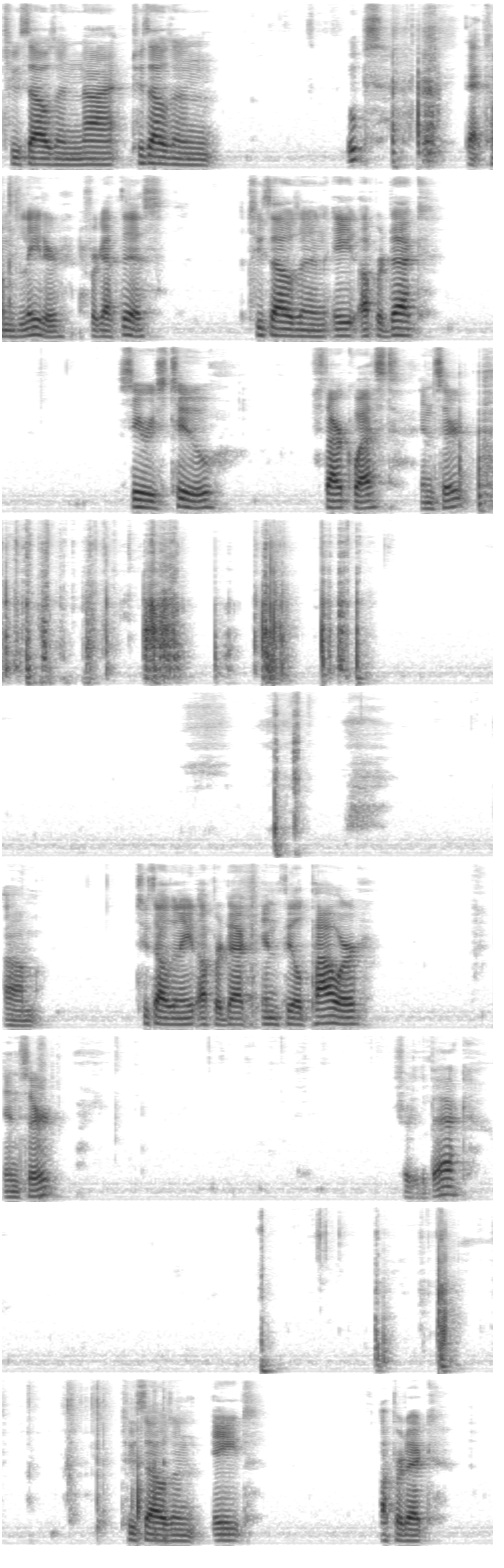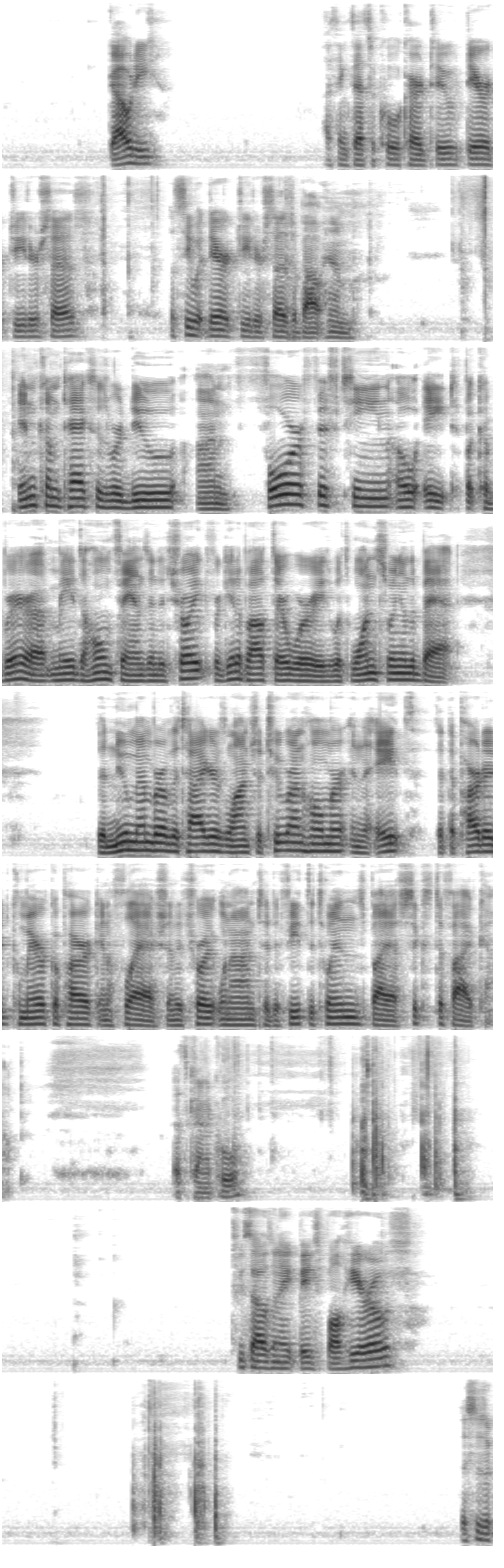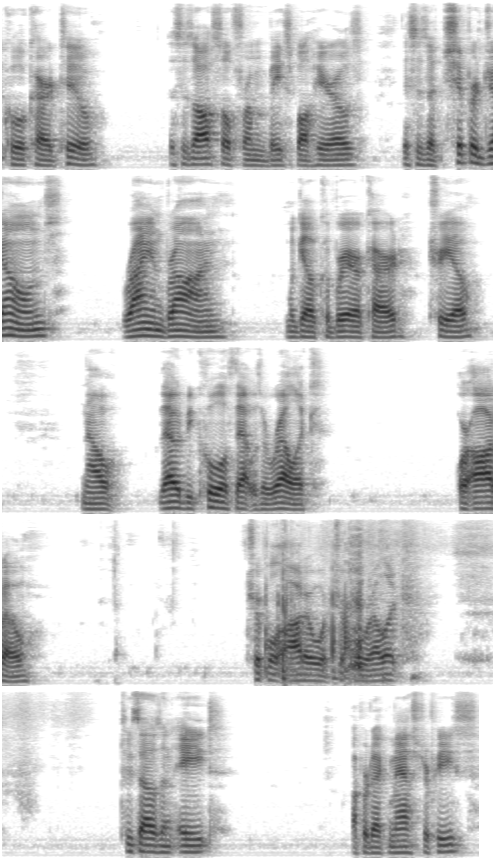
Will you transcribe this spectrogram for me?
2009 2000 oops that comes later. I forgot this. 2008 upper deck. Series 2 star quest. Insert um, 2008 upper deck infield power insert. Show you the back. Two thousand eight upper deck Goudey. I think that's a cool card too. Derek Jeter says. Let's see what Derek Jeter says about him. Income taxes were due on 41508, but Cabrera made the home fans in Detroit forget about their worries with one swing of the bat. The new member of the Tigers launched a two run homer in the eighth that departed Comerica Park in a flash, and Detroit went on to defeat the Twins by a 6 to 5 count. That's kind of cool. 2008 Baseball Heroes. This is a cool card too. This is also from Baseball Heroes. This is a Chipper Jones, Ryan Braun, Miguel Cabrera card trio. Now, that would be cool if that was a relic or auto. Triple auto or triple relic. 2008 Upper Deck Masterpiece.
